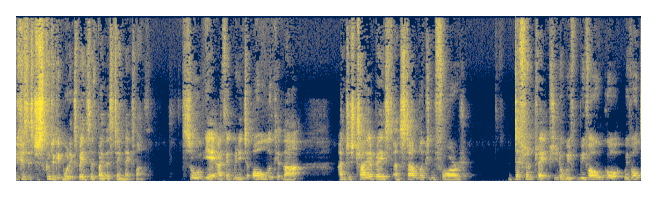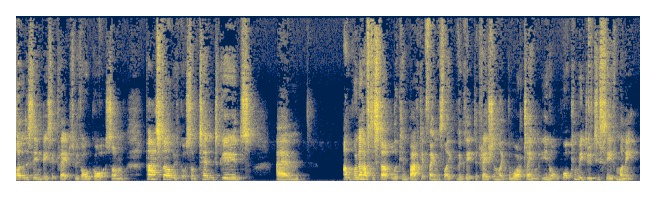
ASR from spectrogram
because it's just going to get more expensive by this time next month. So yeah, I think we need to all look at that and just try our best and start looking for different preps. You know, we've we've all got we've all done the same basic preps. We've all got some pasta, we've got some tinned goods. Um, I'm going to have to start looking back at things like the Great Depression, like the wartime. You know, what can we do to save money?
